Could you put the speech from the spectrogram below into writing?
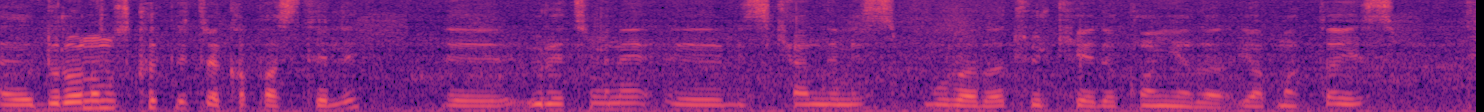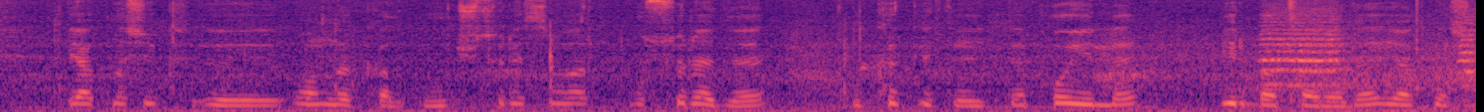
E, drone'umuz 40 litre kapasiteli. E, üretimini e, biz kendimiz burada, Türkiye'de, Konya'da yapmaktayız. Yaklaşık e, 10 dakikalık bir uçuş süresi var. Bu sürede bu 40 litrelik depo ile bir bataryada yaklaşık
